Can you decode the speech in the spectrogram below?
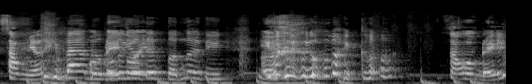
Xong nhá thì ba đứa có người yêu tôi- tên Tuấn rồi thì, thì cũng phải có. Sau hôm đấy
